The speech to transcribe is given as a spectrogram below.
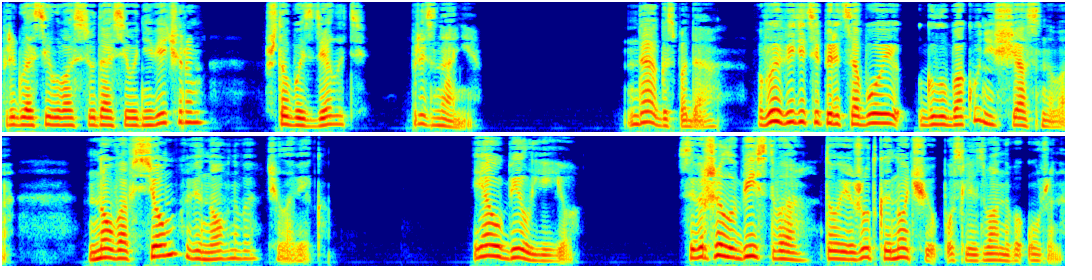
пригласил вас сюда сегодня вечером, чтобы сделать признание. Да, господа, вы видите перед собой глубоко несчастного, но во всем виновного человека. Я убил ее совершил убийство той жуткой ночью после званого ужина.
